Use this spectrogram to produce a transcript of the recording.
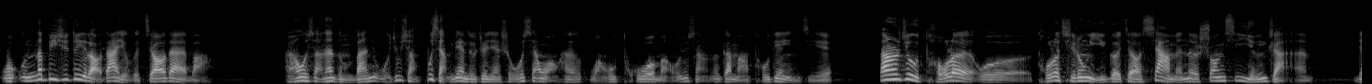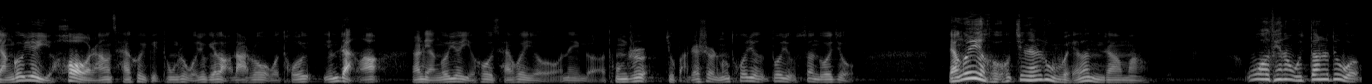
我我那必须对老大有个交代吧。然后我想那怎么办？就我就想不想面对这件事，我想往后往后拖嘛。我就想那干嘛投电影节？当时就投了，我投了其中一个叫厦门的双溪影展，两个月以后，然后才会给通知。我就给老大说，我投影展了，然后两个月以后才会有那个通知，就把这事儿能拖就多久算多久。两个月以后竟然入围了，你知道吗？我天呐，我当时对我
